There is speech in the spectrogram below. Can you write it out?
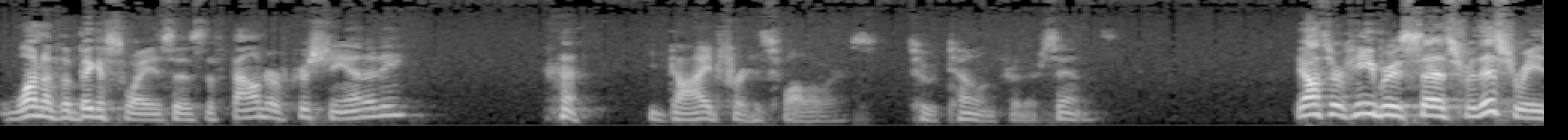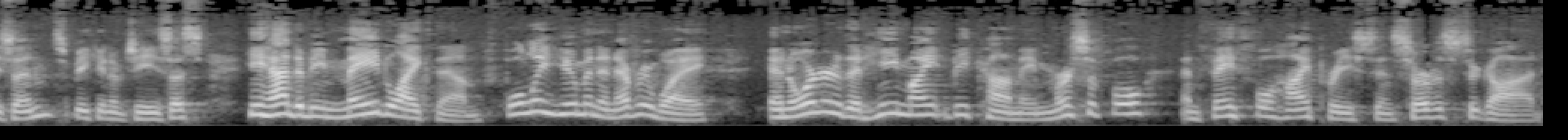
One of the biggest ways is the founder of Christianity, he died for his followers to atone for their sins. The author of Hebrews says, for this reason, speaking of Jesus, he had to be made like them, fully human in every way, in order that he might become a merciful and faithful high priest in service to God,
